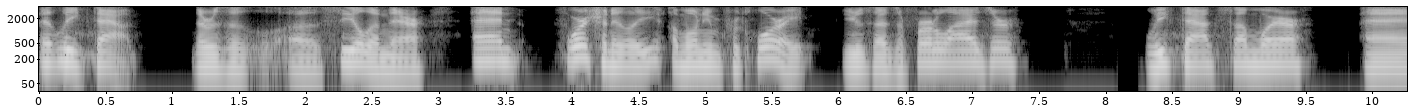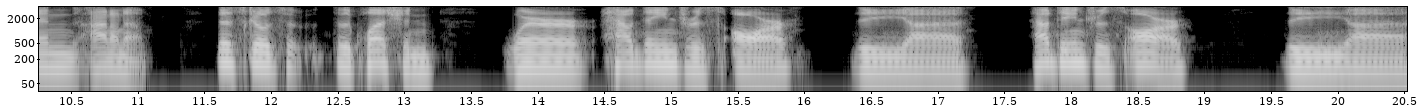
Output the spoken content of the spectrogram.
it leaked out there was a, a seal in there. And fortunately, ammonium perchlorate used as a fertilizer leaked out somewhere. And I don't know. This goes to the question where how dangerous are the uh, how dangerous are the uh,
